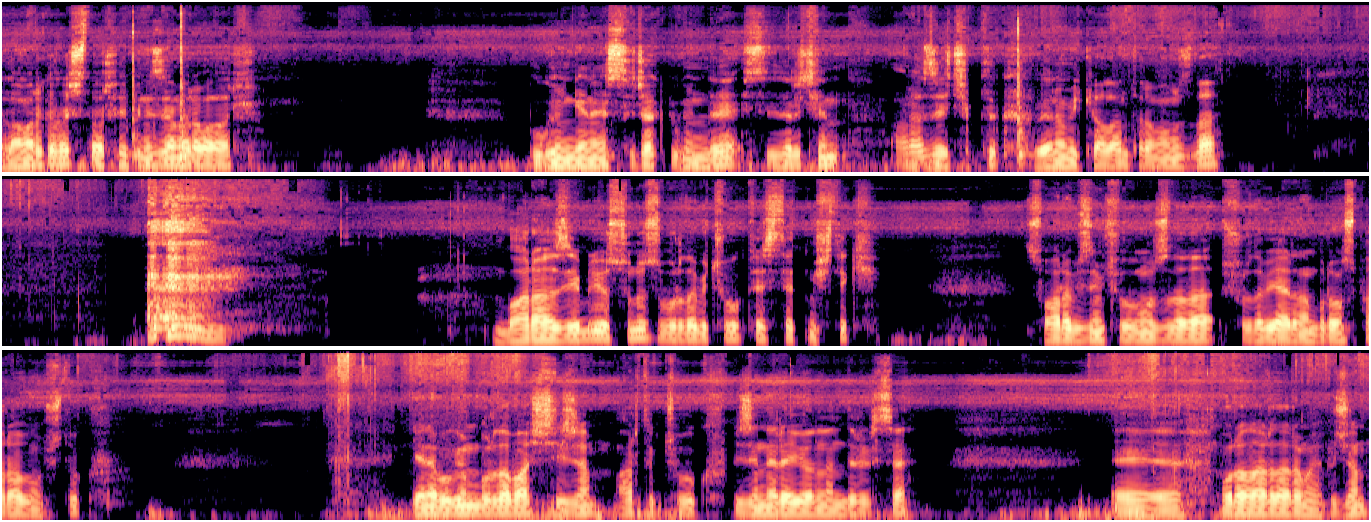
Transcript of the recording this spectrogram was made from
Selam arkadaşlar, hepinize merhabalar. Bugün gene sıcak bir günde sizler için araziye çıktık. Venom 2 alan taramamızda. Bu araziyi biliyorsunuz burada bir çubuk test etmiştik. Sonra bizim çubuğumuzla da şurada bir yerden bronz para bulmuştuk. Gene bugün burada başlayacağım. Artık çubuk bizi nereye yönlendirirse. eee, buralarda arama yapacağım.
